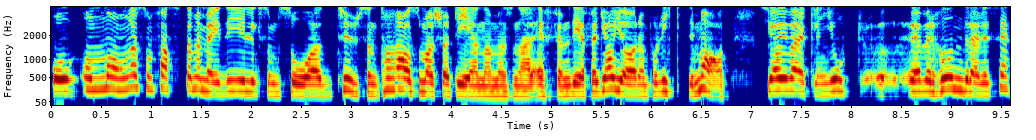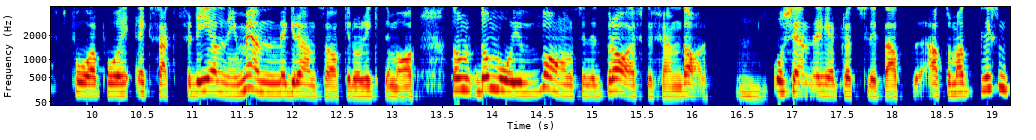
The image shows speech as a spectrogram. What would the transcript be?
Och, och många som fastar med mig, det är ju liksom så tusentals som har kört igenom en sån här FMD. För jag gör den på riktig mat. Så jag har ju verkligen gjort eh, över hundra recept på, på exakt fördelning, men med grönsaker och riktig mat. De, de mår ju vansinnigt bra efter fem dagar. Mm. Och känner helt plötsligt att, att de har liksom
